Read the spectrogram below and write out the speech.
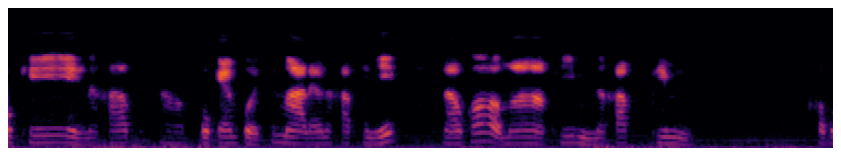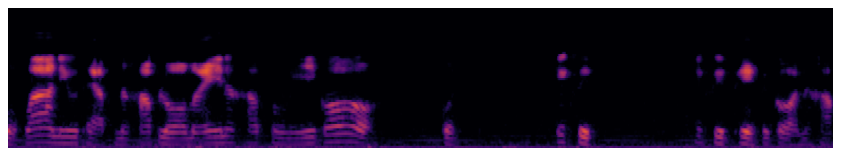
อเคนะครับโปรแกรมเปิดขึ้นมาแล้วนะครับ ทีนี้เราก็มาพิมพ์นะครับพิมพ์ เขาบอกว่า new tab นะครับ รอไหมนะครับ ตรงนี้ก็กด exit exit page ไปก่อนนะครับ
